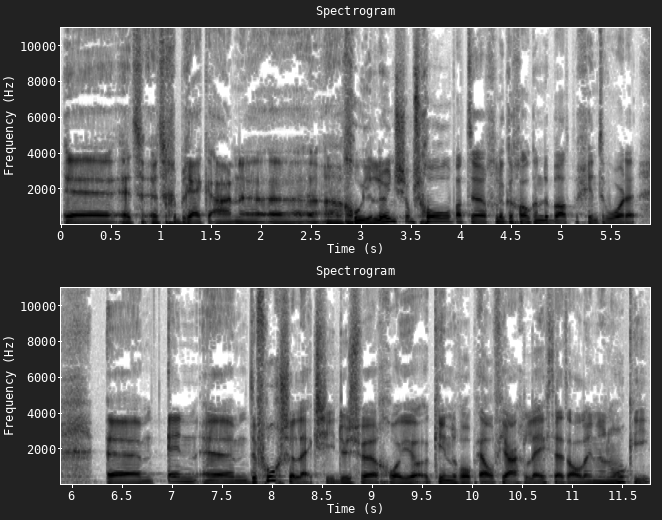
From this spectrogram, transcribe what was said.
het, het gebrek aan een goede lunch op school, wat gelukkig ook een debat begint te worden. En ehm, de vroegselectie. Dus we gooien kinderen op 11-jarige leeftijd al in een hockey.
